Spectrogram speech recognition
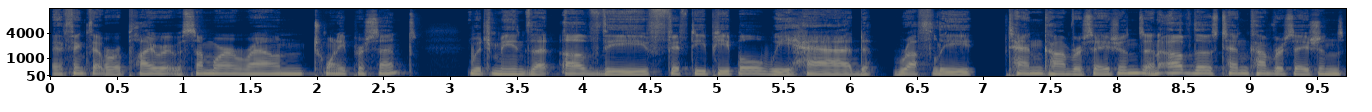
I think that our reply rate was somewhere around 20%, which means that of the 50 people, we had roughly 10 conversations. And of those 10 conversations,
